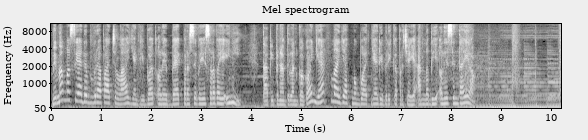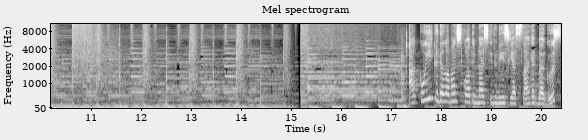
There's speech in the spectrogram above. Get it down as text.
Memang masih ada beberapa celah yang dibuat oleh back Persebaya Surabaya ini, tapi penampilan kokohnya layak membuatnya diberi kepercayaan lebih oleh Sintayong. Akui kedalaman skuad timnas Indonesia sangat bagus,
